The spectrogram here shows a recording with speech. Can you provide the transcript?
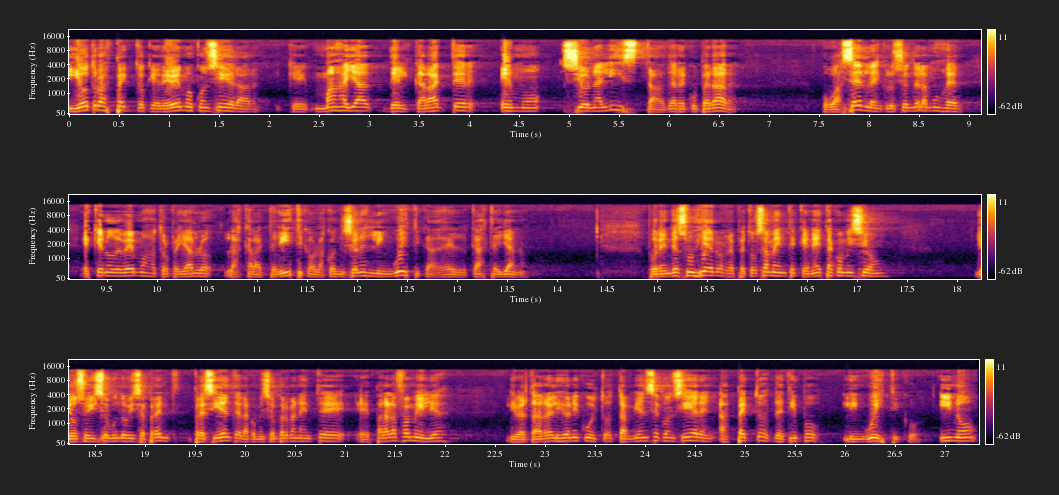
Y otro aspecto que debemos considerar, que más allá del carácter emocionalista de recuperar o hacer la inclusión de la mujer, es que no debemos atropellar las características o las condiciones lingüísticas del castellano. Por ende, sugiero respetuosamente que en esta comisión yo soy segundo vicepresidente de la Comisión Permanente eh, para la Familia, Libertad, Religión y Culto. También se consideren aspectos de tipo lingüístico y no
